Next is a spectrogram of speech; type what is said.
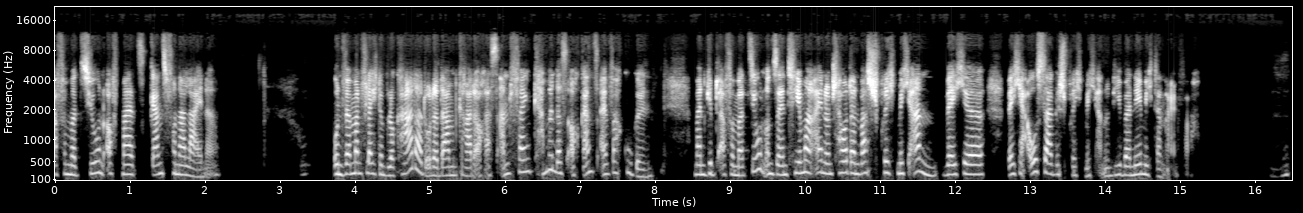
Affirmationen oftmals ganz von alleine. Und wenn man vielleicht eine Blockade hat oder damit gerade auch erst anfängt, kann man das auch ganz einfach googeln. Man gibt Affirmation und sein Thema ein und schaut dann, was spricht mich an, welche, welche Aussage spricht mich an und die übernehme ich dann einfach. Mhm.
